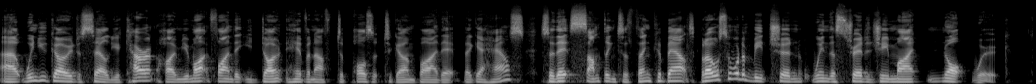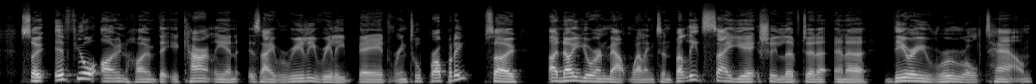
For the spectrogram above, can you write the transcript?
uh, when you go to sell your current home, you might find that you don't have enough deposit to go and buy that bigger house. So that's something to think about. But I also want to mention when the strategy might not work. So if your own home that you're currently in is a really, really bad rental property, so I know you're in Mount Wellington, but let's say you actually lived in a, in a very rural town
